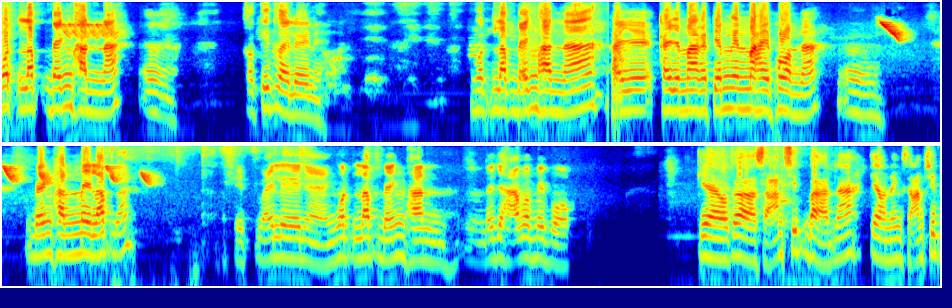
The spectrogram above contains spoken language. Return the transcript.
งดรับแบงค์พันนะเออเขาติดไว้เลยเนี่ยงดรับแบงค์พันนะใครจะใครจะมาก็เตรียมเงินมาให้พร้อมนะอืแบงค์พันไม่รับนะติดไว้เลยเนี่ย งดรับแบงค์พันแล้วจะหาว่าไม่บอก แก้วก็สามสิบบาทนะ แก้วหนึ่งสามสิบ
